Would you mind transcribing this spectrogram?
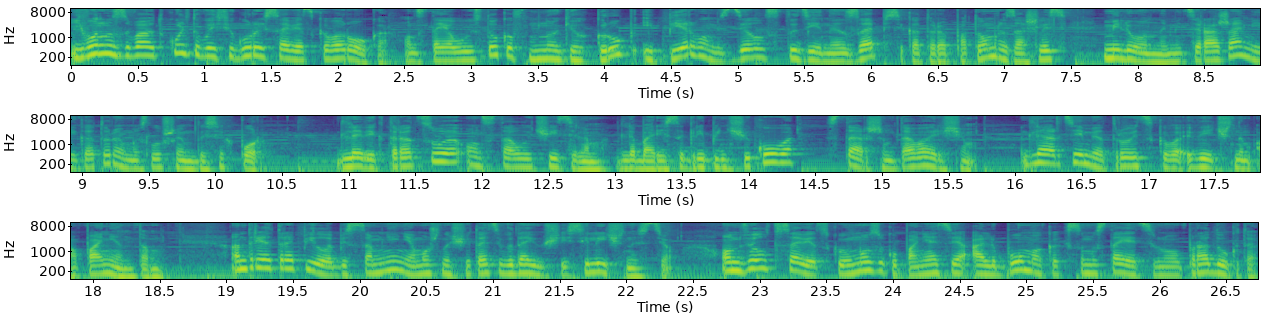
Его называют культовой фигурой советского рока. Он стоял у истоков многих групп и первым сделал студийные записи, которые потом разошлись миллионными тиражами и которые мы слушаем до сих пор. Для Виктора Цоя он стал учителем, для Бориса Гребенщикова – старшим товарищем, для Артемия Троицкого – вечным оппонентом – Андрея Тропила, без сомнения, можно считать выдающейся личностью. Он ввел в советскую музыку понятие альбома как самостоятельного продукта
